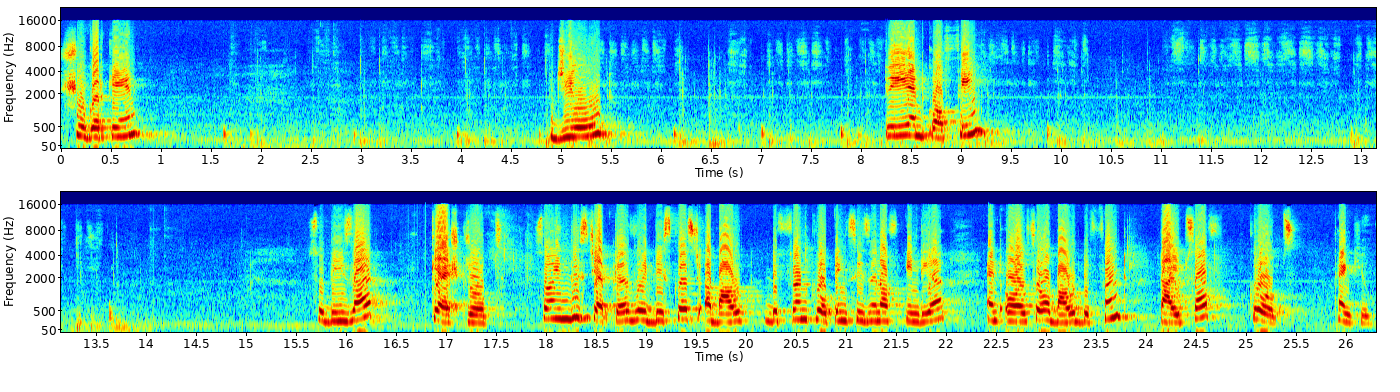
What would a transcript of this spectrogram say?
sugarcane, jute, tea and coffee, So these are cash crops. So in this chapter we discussed about different cropping season of India and also about different types of crops. Thank you.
